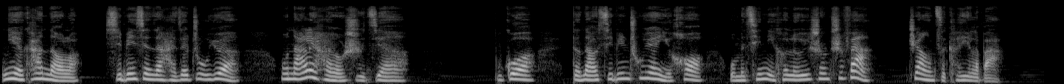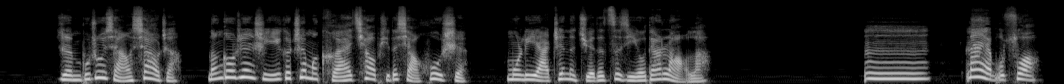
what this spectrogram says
你也看到了，席斌现在还在住院，我哪里还有时间？不过等到席斌出院以后，我们请你和刘医生吃饭，这样子可以了吧？忍不住想要笑着，能够认识一个这么可爱俏皮的小护士，穆丽亚真的觉得自己有点老了。嗯，那也不错，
